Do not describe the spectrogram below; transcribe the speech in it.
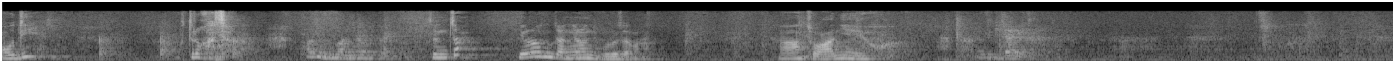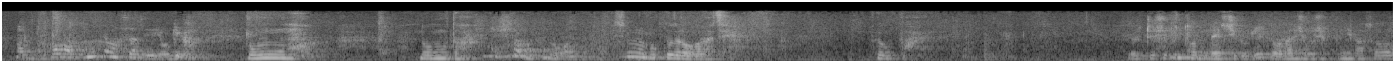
어디? 들어가자. 아직 문 안 열었다. 진짜? 열었는지 안 열었는지 모르잖아. 아, 저 아니에요. 여기 기다리자. 난 누가 봐도 홍대 마사지 여기가. 너무, 너무다. 시발 못 들어가는데. 신발 벗고 들어가야지. 배고파. 12시부터인데 지금 11시 50분이라서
